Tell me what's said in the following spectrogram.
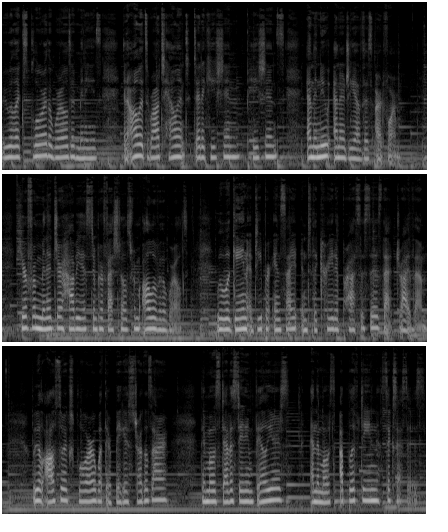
We will explore the world of minis and all its raw talent, dedication, patience, and the new energy of this art form. Hear from miniature hobbyists and professionals from all over the world. We will gain a deeper insight into the creative processes that drive them we will also explore what their biggest struggles are, their most devastating failures, and the most uplifting successes.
